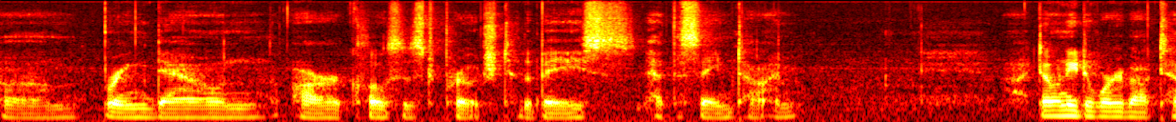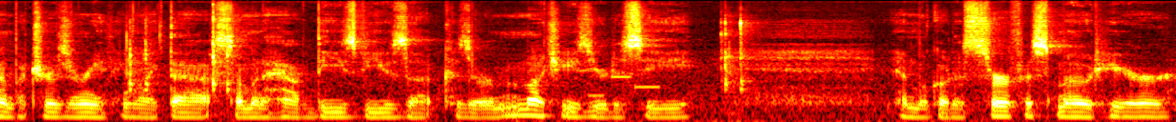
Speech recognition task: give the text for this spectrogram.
um, bring down our closest approach to the base at the same time. I don't need to worry about temperatures or anything like that, so I'm going to have these views up because they're much easier to see. And we'll go to surface mode here.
